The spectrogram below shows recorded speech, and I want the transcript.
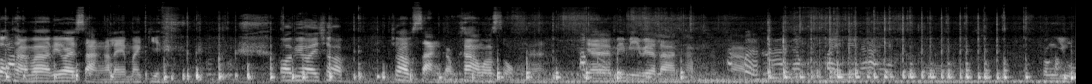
ต้องถามว่าพี่อ้อยสั่งอะไรมากิน เพราะพี่อ้อยชอบชอบสั่งกับข้าวมาส่งนะแกไม่มีเวลาทำกับถ้าข้าวเปิดร้านแล้วไปไม่ได้อะต้องอยู่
